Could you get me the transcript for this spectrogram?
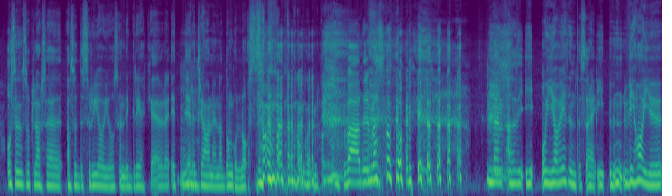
Och sen såklart så här, alltså det och sen det greker, et, eritreanerna, de går loss. de går loss. Vad är det bästa de vet? Men alltså, i, och jag vet inte, så här, i, vi har ju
